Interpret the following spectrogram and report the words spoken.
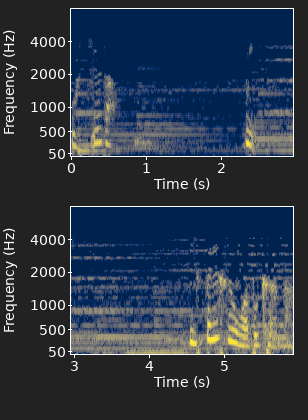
我知道，你，你非恨我不可吗？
